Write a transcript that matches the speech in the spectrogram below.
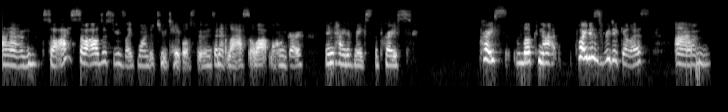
um, sauce. So I'll just use like one to two tablespoons and it lasts a lot longer and kind of makes the price price look not quite as ridiculous. Um,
